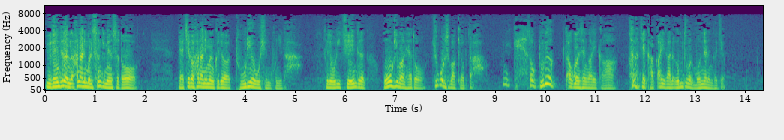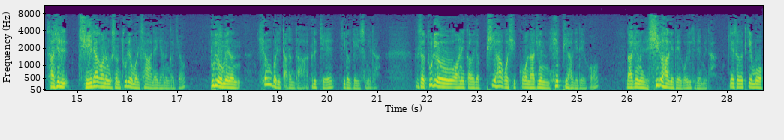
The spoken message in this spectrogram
유대인들은 하나님을 섬기면서도 대체로 하나님은 그저 두려우신 분이다. 그저 우리 죄인들은 보기만 해도 죽을 수밖에 없다. 계속 두렵다고만 생각하니까 하나님께 가까이 갈 엄두를 못 내는 거죠. 사실 죄라고 하는 것은 두려움을 자아내게 하는 거죠. 두려우면은 형벌이 따른다. 그렇게 기록되어 있습니다. 그래서 두려워하니까 그저 피하고 싶고 나중에는 회피하게 되고 나중에는 싫어하게 되고 이렇게 됩니다. 그래서 어떻게 뭐,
